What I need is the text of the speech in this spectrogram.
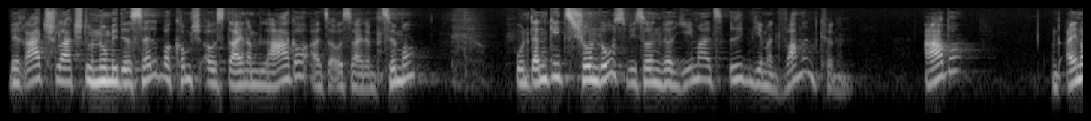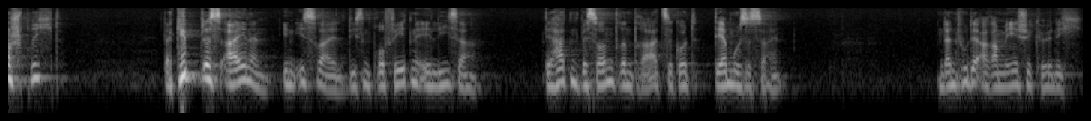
beratschlagst du nur mit dir selber, kommst aus deinem Lager, also aus deinem Zimmer, und dann geht es schon los. Wie sollen wir jemals irgendjemand warnen können? Aber, und einer spricht, Da gibt es einen in Israel, diesen Propheten Elisa, der hat einen besonderen Draht zu Gott, der muss es sein. Und dann tut der aramäische König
